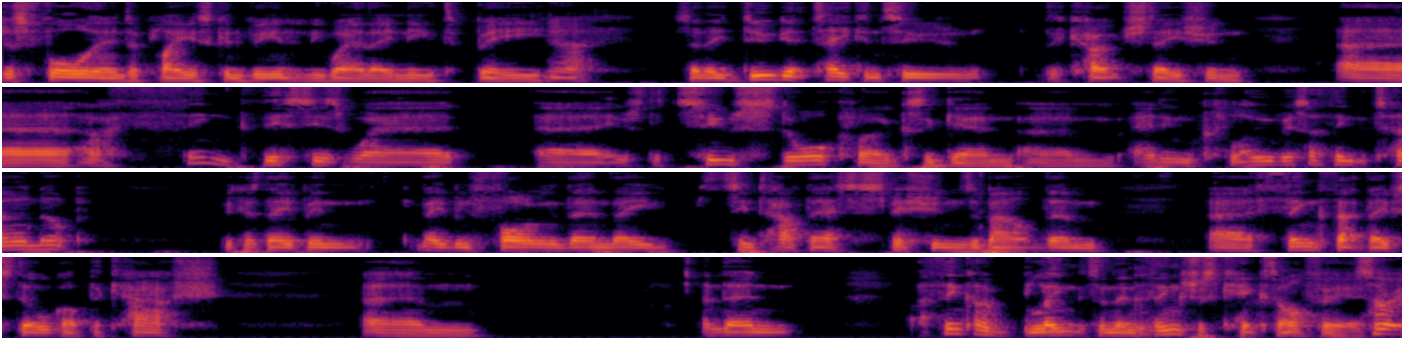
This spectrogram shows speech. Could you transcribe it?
just falling into place conveniently where they need to be. Yeah. So they do get taken to the coach station, uh, and I think this is where uh, it was the two store clerks again, um, Ed and Clovis, I think, turned up because they've been they've been following them. They seem to have their suspicions about them. Uh, think that they've still got the cash, um, and then I think I blinked, and then things just kicked off here. So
